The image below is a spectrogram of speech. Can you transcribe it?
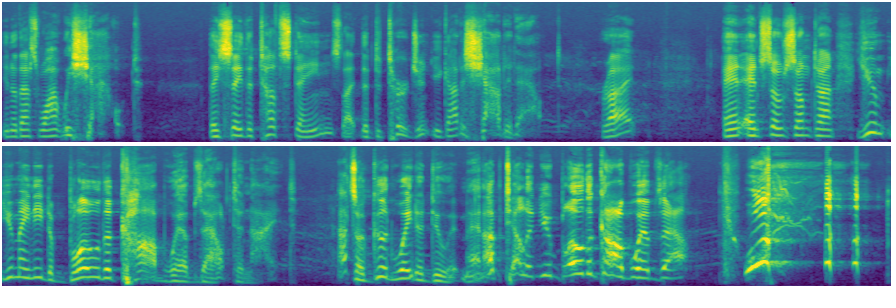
You know, that's why we shout. They say the tough stains, like the detergent, you got to shout it out, right? And, and so sometimes you, you may need to blow the cobwebs out tonight. That's a good way to do it, man. I'm telling you, blow the cobwebs out. What?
